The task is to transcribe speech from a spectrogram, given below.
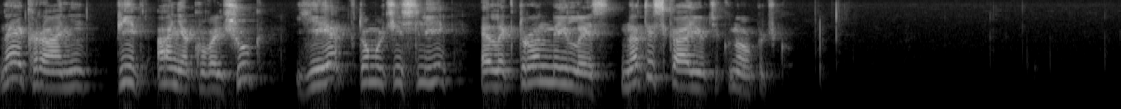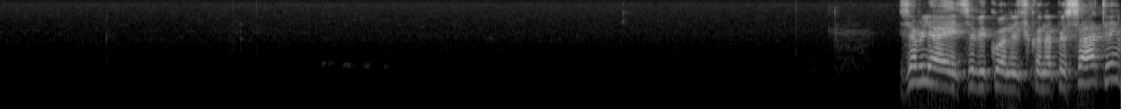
на екрані під Аня Ковальчук є в тому числі електронний лист. Натискаю цю кнопочку. З'являється віконечко написати.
